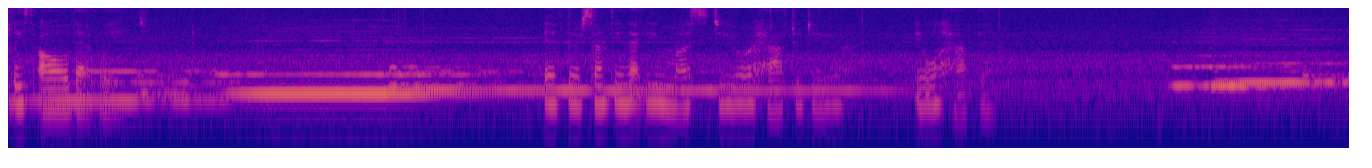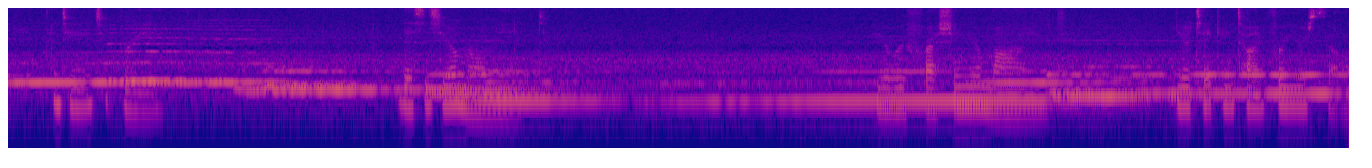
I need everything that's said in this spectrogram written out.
release all that weight. If there's something that you must do or have to do, it will happen. Continue to breathe. This is your moment. You're refreshing your mind. You're taking time for yourself.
